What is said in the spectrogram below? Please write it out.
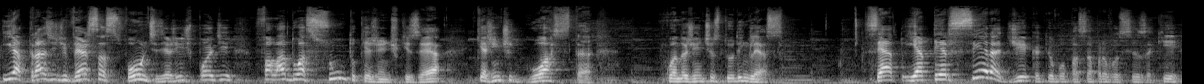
ir atrás de diversas fontes e a gente pode falar do assunto que a gente quiser, que a gente gosta quando a gente estuda inglês certo? E a terceira dica que eu vou passar para vocês aqui,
